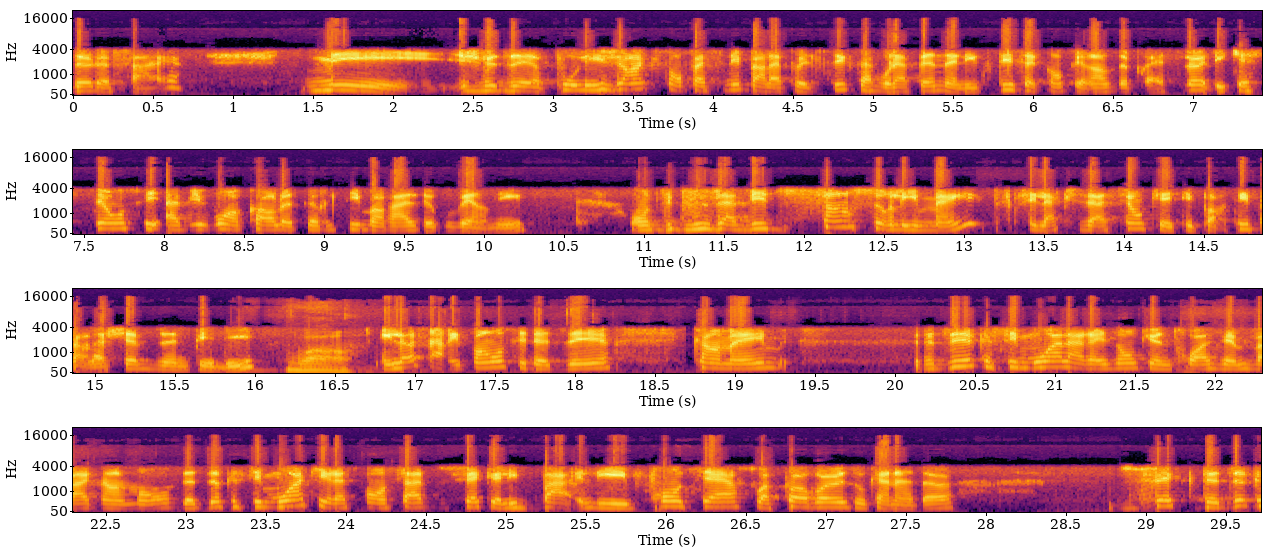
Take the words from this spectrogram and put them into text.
de le faire. Mais je veux dire, pour les gens qui sont fascinés par la politique, ça vaut la peine d'aller écouter cette conférence de presse-là. Les questions, c'est avez-vous encore l'autorité morale de gouverner? On dit que vous avez du sang sur les mains, puisque c'est l'accusation qui a été portée par la chef du NPD. Wow. Et là, sa réponse est de dire quand même, de dire que c'est moi la raison qu'il y a une troisième vague dans le monde, de dire que c'est moi qui est responsable du fait que les, ba- les frontières soient poreuses au Canada, du fait de dire que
